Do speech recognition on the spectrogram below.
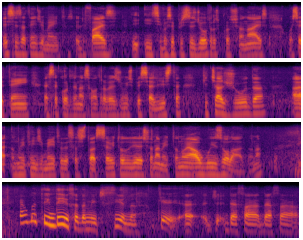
esses atendimentos. Ele faz E, e, se você precisa de outros profissionais, você tem essa coordenação através de um especialista que te ajuda a, no entendimento dessa situação e todo o direcionamento. Então, não é algo isolado, né? É uma tendência da medicina que é, de, dessa dessa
